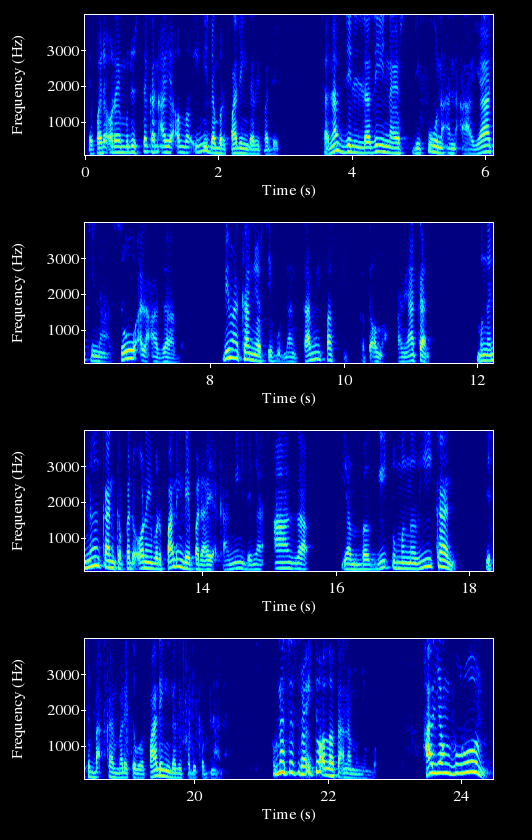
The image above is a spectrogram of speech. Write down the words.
daripada orang yang mendustakan ayat Allah ini dan berpaling daripadanya. Sanazzil ladzina yasdifuna an ayatina su'al azab. Bima kan yasifun dan kami pasti kata Allah, kami akan mengenakan kepada orang yang berpaling daripada ayat kami dengan azab yang begitu mengerikan disebabkan mereka berpaling daripada kebenaran. Kemudian sesudah itu Allah Ta'ala menyebut. Hal yang zurun.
